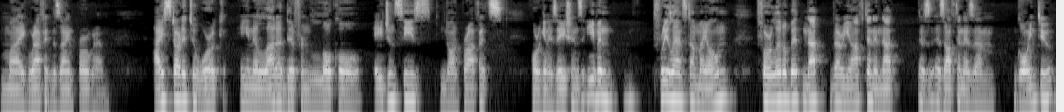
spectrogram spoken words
my graphic design program I started to work in a lot of different local agencies, nonprofits, organizations, even freelanced on my own for a little bit, not very often and not as, as often as I'm going to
